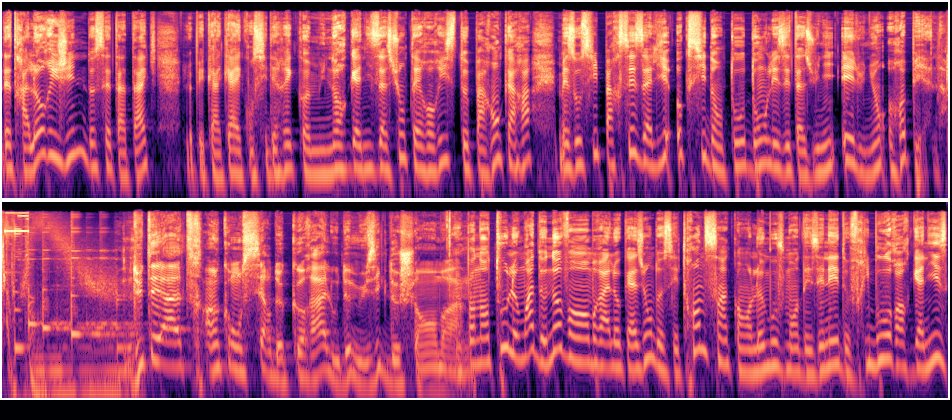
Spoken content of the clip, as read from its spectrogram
d'être à l'origine de cette attaque. Le PKK est considéré comme une organisation terroriste par Ankara, mais aussi par ses alliés occidentaux, dont les États-Unis et l'Union européenne. Du théâtre, un concert de chorale ou de musique de chambre. Pendant tout le mois de novembre, à l'occasion de ses 35 ans, le mouvement des aînés de Fribourg organise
